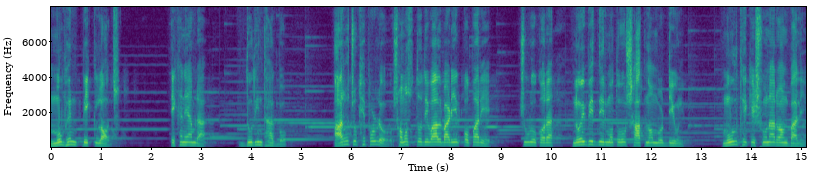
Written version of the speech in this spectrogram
মুভেন পিক লজ এখানে আমরা দুদিন থাকব। আরও চোখে পড়ল সমস্ত দেওয়াল বাড়ির ওপারে চূড়ো করা নৈবেদ্যের মতো সাত নম্বর ডিউন, মূল থেকে সোনা রং বালি।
